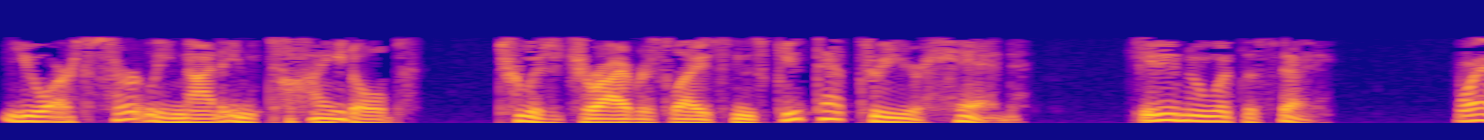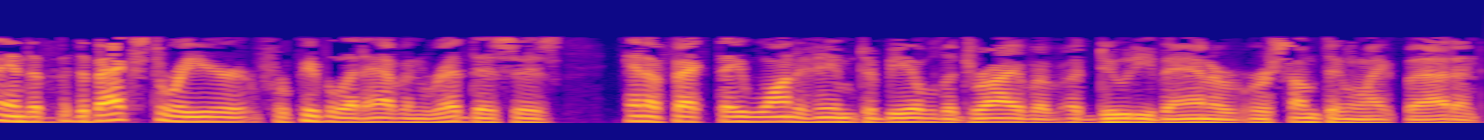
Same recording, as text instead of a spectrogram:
you are certainly not entitled to his driver's license. Get that through your head. He didn't know what to say. Well, and the the backstory here for people that haven't read this is, in effect, they wanted him to be able to drive a, a duty van or, or something like that, and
